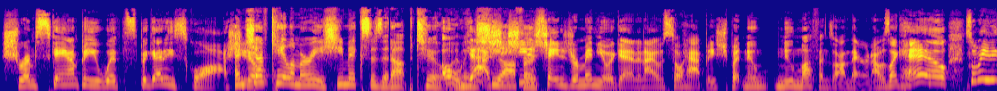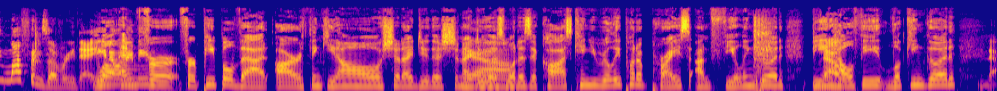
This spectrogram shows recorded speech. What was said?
shrimp scampi with spaghetti squash. And you know? Chef Kayla Marie, she mixes it up too. Oh I mean, yeah, she, she, she, offers. just changed her menu again, and I was so happy. She put new new muffins on there, and I was like, "Hey, so I'm eating muffins every day." You well, know what and I mean? for for people that are thinking, oh, should I do this? Should I do this? What does it cost? Can you really put a price on feeling good, being No. healthy, looking good? No.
